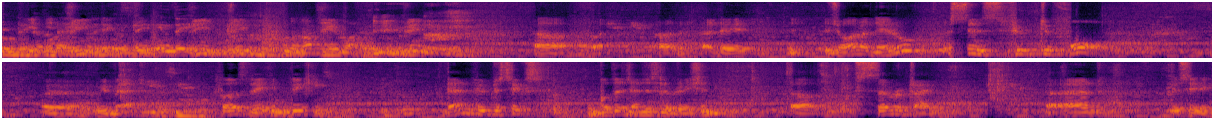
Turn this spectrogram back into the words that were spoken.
in dream, In dream. In dream. dream, dream, no, not real one, dream. Uh, uh, the Jawaharlal Nehru, since 54, uh, we met. Firstly in Peking, then 56, Buddha Jayanti celebration, uh, several times. Uh, and you see,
